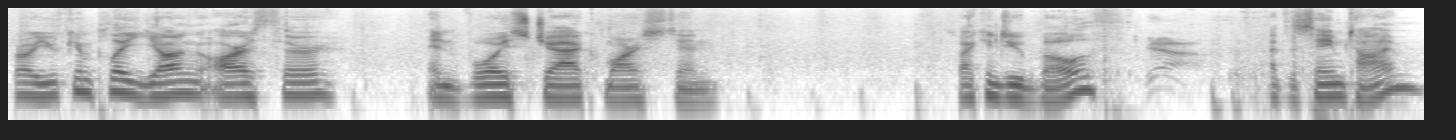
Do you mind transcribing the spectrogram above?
Bro, you can play young Arthur and voice Jack Marston. So I can do both? At the same time?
